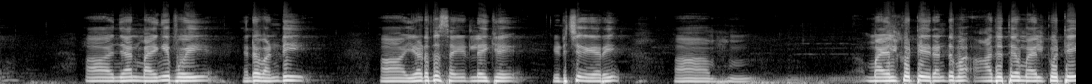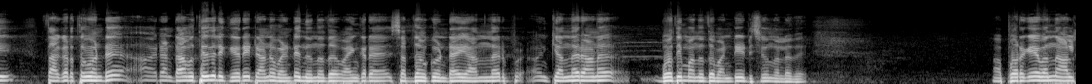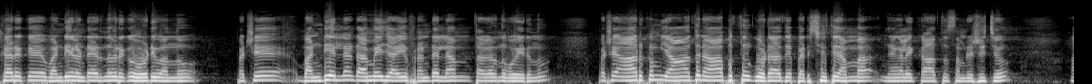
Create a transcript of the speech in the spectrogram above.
ഞാൻ മയങ്ങിപ്പോയി. എന്റെ വണ്ടി ഇടത് സൈഡിലേക്ക് ഇടിച്ചു കയറി. മയൽക്കുറ്റി രണ്ട് ആദ്യത്തെ മയൽക്കുറ്റി തകർത്തുകൊണ്ട് രണ്ടാമത്തേതിൽ കയറിയിട്ടാണ് വണ്ടി നിന്നത്. ഭയങ്കര ശബ്ദമൊക്കെ ഉണ്ടായി. അന്നേരം എനിക്ക് അന്നേരമാണ് ബോധ്യം വന്നത് വണ്ടി ഇടിച്ചു എന്നുള്ളത്. പുറകെ വന്ന ആൾക്കാരൊക്കെ വണ്ടിയിലുണ്ടായിരുന്നവരൊക്കെ ഓടി വന്നു. പക്ഷേ വണ്ടിയെല്ലാം ഡാമേജ് ആയി ഫ്രണ്ടെല്ലാം തകർന്നു പോയിരുന്നു. പക്ഷേ ആർക്കും യാതൊരു ആപത്തും കൂടാതെ പരിശുദ്ധ അമ്മ ഞങ്ങളെ കാത്തു സംരക്ഷിച്ചു.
